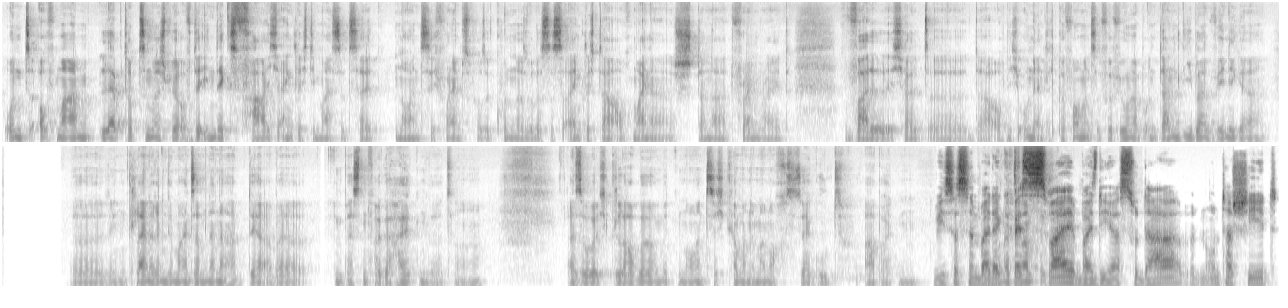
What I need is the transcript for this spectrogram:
und auf meinem Laptop zum Beispiel auf der Index fahre ich eigentlich die meiste Zeit 90 Frames pro Sekunde. Also das ist eigentlich da auch meine Standard-Framerate, weil ich halt äh, da auch nicht unendlich Performance zur Verfügung habe und dann lieber weniger äh, den kleineren gemeinsamen Nenner habe, der aber im besten Fall gehalten wird. Ja. Also ich glaube, mit 90 kann man immer noch sehr gut arbeiten. Wie ist das denn bei der 120. Quest 2 bei dir? Hast du da einen Unterschied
